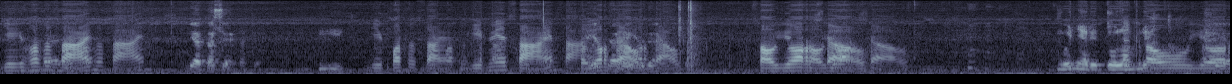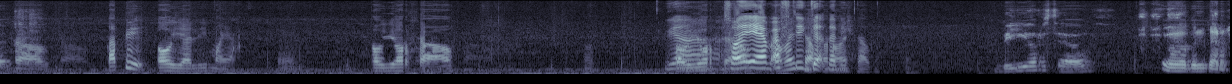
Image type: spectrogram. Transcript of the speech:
Give us a sign, sign. di atas ya Hmm. Give us a sign. Give me a sign. Show yourself. Show yourself. Gue nyari tulang nih. Show yourself. Tapi oh ya lima ya. Show yourself. Ya, yourself. soalnya IMF 3 siapa? tadi. Siapa? be yourself Eh, bentar.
